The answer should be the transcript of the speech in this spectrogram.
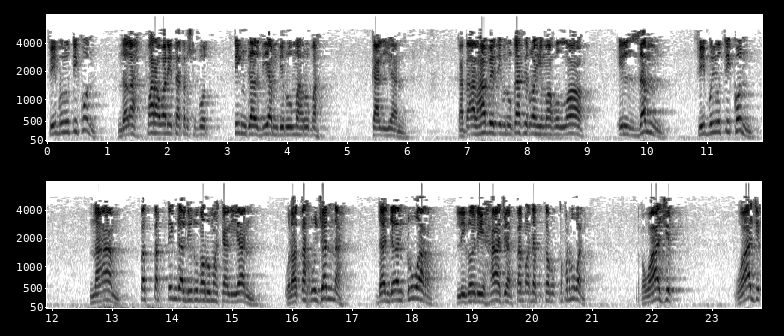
fi buyutikun adalah para wanita tersebut tinggal diam di rumah-rumah kalian. Kata Al-Habib Ibnu Katsir rahimahullah, ilzam fi buyutikun. Naam, tetap tinggal di rumah-rumah kalian. Wala tahrujannah dan jangan keluar li ghairi hajah tanpa ada keperluan. Maka wajib wajib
